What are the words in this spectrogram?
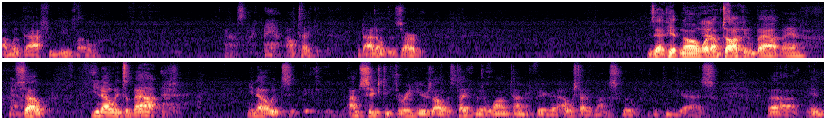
I'm going to die for you, Bo. And I was like, man, I'll take it, but I don't deserve it. Is that hitting on what I'm so- talking about, man? Yeah. So, you know, it's about, you know, it's, I'm 63 years old. It's taken me a long time to figure out. I wish I'd have gone to school with you guys uh, and,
